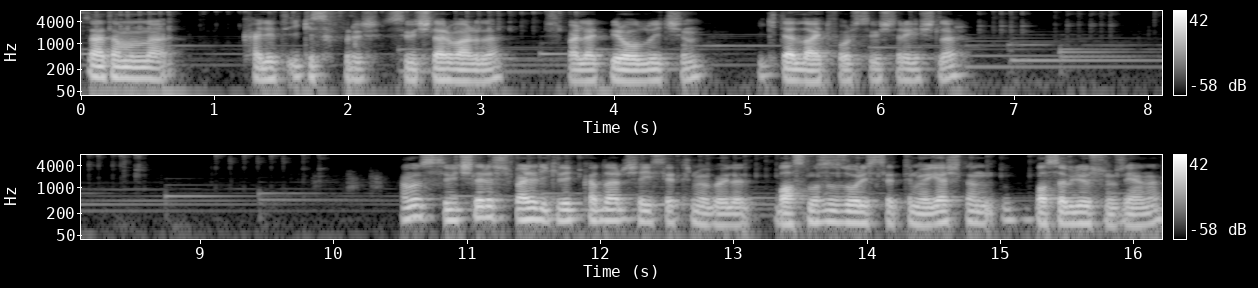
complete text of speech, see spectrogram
zaten bununla Kalit 2.0 switch'ler vardı. Superlight 1 olduğu için. 2 de Light Force switch'lere geçtiler. Ama Switch'lere Super Lite 2'deki kadar şey hissettirmiyor böyle. Basması zor hissettirmiyor. Gerçekten basabiliyorsunuz yani.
